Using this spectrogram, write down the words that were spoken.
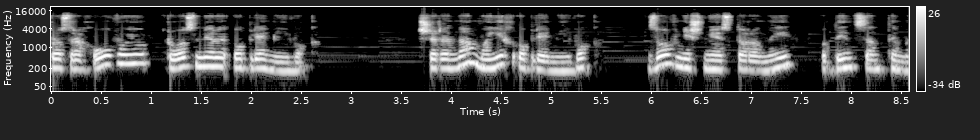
Розраховую розміри облямівок. Ширина моїх облямівок зовнішньої сторони 1 см.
